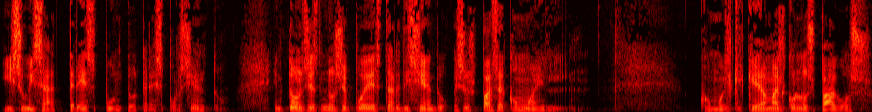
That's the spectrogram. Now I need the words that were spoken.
Y Suiza, 3.3%. Entonces no se puede estar diciendo, eso pasa como el, como el que queda mal con los pagos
